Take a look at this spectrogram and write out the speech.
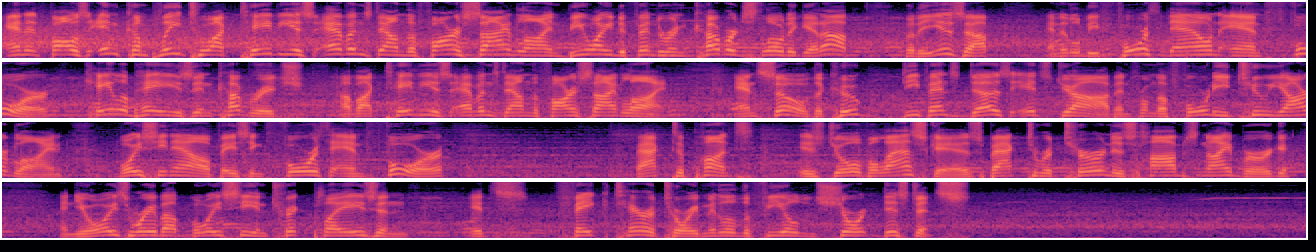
and it falls incomplete to Octavius Evans down the far sideline. BYU defender in coverage, slow to get up, but he is up, and it'll be fourth down and four. Caleb Hayes in coverage of Octavius Evans down the far sideline. And so the Coug defense does its job. And from the 42 yard line, Boise now facing fourth and four. Back to punt is Joel Velazquez. Back to return is Hobbs Nyberg. And you always worry about Boise and trick plays, and it's fake territory, middle of the field and short distance.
